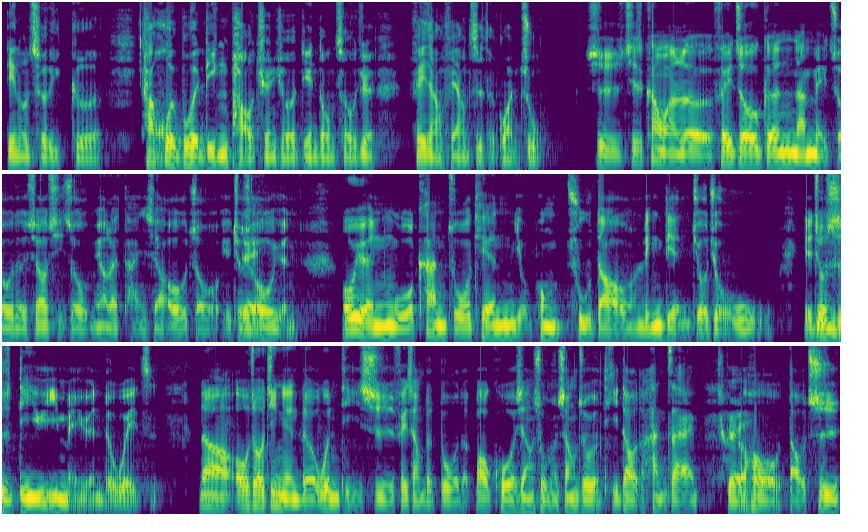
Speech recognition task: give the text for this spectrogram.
电动车一哥，它会不会领跑全球的电动车？我觉得非常非常值得关注。是，其实看完了非洲跟南美洲的消息之后，我们要来谈一下欧洲，也就是欧元。欧元，我看昨天有碰触到零点九九五五，也就是低于一美元的位置。嗯、那欧洲今年的问题是非常的多的，包括像是我们上周有提到的旱灾，对，然后导致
